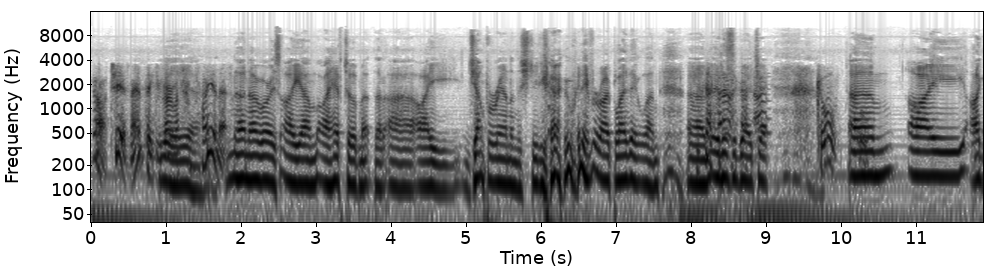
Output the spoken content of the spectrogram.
Oh, cheers, man! Thank you very yeah, much yeah. for playing that. No, no worries. I um, I have to admit that uh, I jump around in the studio whenever I play that one. Um, it is a great track. cool. Um, I, I,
